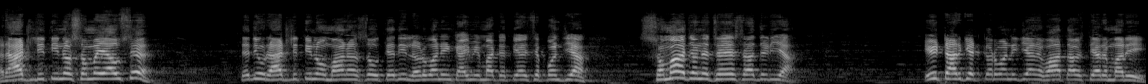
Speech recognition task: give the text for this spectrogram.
રાજનીતિનો સમય આવશે. તેથી હું રાજનીતિનો માણસ હોઉં, તેથી લડવાની કાયમી માટે તૈયાર છે. પણ જ્યાં સમાજ અને જયેશ રાદડિયા એ ટાર્ગેટ કરવાની જ્યારે વાત આવે ત્યારે મારી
